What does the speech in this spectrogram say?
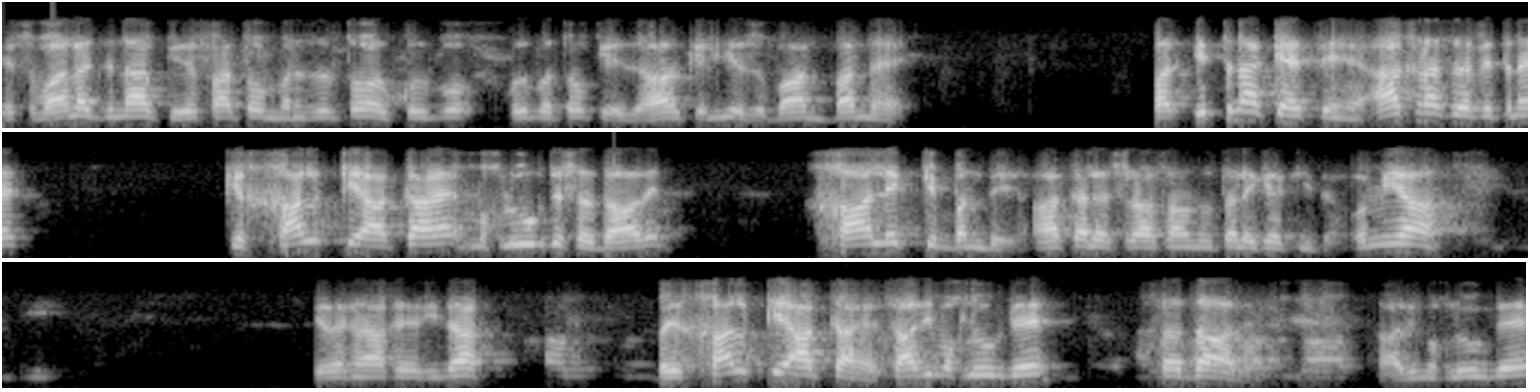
اس والا جناب کی رفاتوں منزلتوں اور قربتوں کے اظہار کے لیے زبان بند ہے۔ پر اتنا کہتے ہیں آخنا صرف اتنا ہے کہ خالق کے آقا ہے مخلوق دے سردار ہیں۔ خالق کے بندے، آقا علیہ السلام تعالیٰ کیا عقیدہ او میاں یہ رکھنا آخر عقیدہ۔ بھائی خالق کے آقا ہے ساری مخلوق دے سردار ہے۔ ساری مخلوق دے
